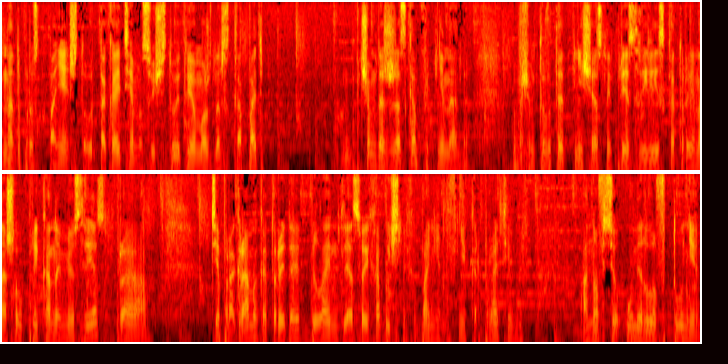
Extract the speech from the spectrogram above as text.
надо просто понять, что вот такая тема существует, ее можно раскопать. Причем даже раскапывать не надо. В общем-то, вот этот несчастный пресс-релиз, который я нашел про экономию средств, про те программы, которые дают Билайн для своих обычных абонентов, не корпоративных, оно все умерло в туне.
